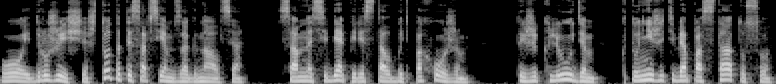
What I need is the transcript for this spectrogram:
«Ой, дружище, что-то ты совсем загнался. Сам на себя перестал быть похожим. Ты же к людям, кто ниже тебя по статусу,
